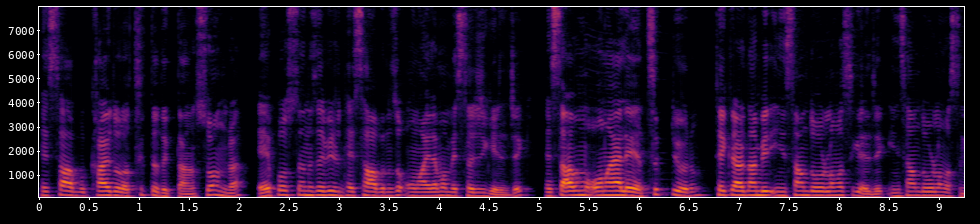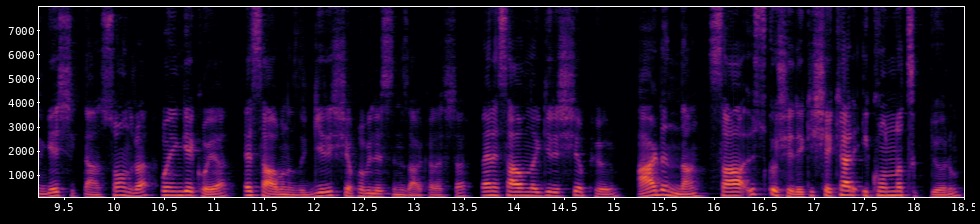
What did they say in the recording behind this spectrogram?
Hesabı kaydola tıkladıktan sonra e-postanıza bir hesabınızı onaylama mesajı gelecek. Hesabımı onaylaya tıklıyorum. Tekrardan bir insan doğrulaması gelecek. İnsan doğrulamasını geçtikten sonra CoinGecko'ya hesabınızda giriş yapabilirsiniz arkadaşlar. Ben hesabımda giriş yapıyorum. Ardından sağ üst köşedeki şeker ikonuna tıklıyorum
